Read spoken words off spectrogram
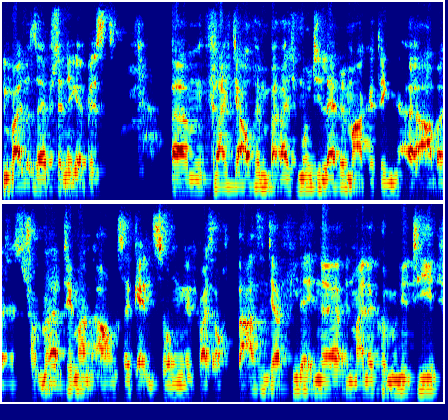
weil du Selbstständiger bist, ähm, vielleicht ja auch im Bereich Multilevel-Marketing äh, arbeitest schon, ne? Thema Nahrungsergänzung. Ich weiß auch, da sind ja viele in, der, in meiner Community,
